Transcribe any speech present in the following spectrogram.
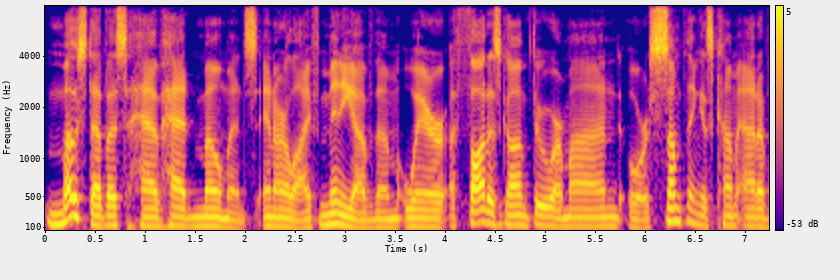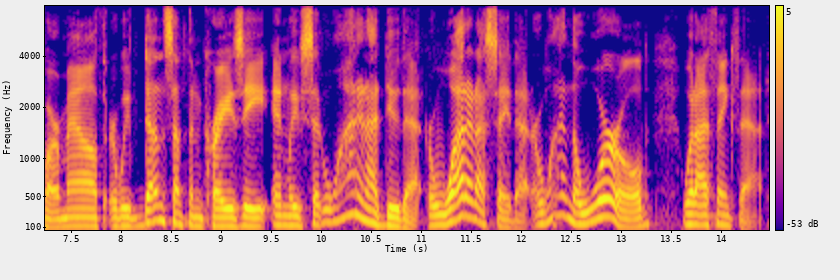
Most of us have had moments in our life, many of them, where a thought has gone through our mind or something has come out of our mouth or we've done something crazy and we've said, Why did I do that? Or why did I say that? Or why in the world would I think that?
